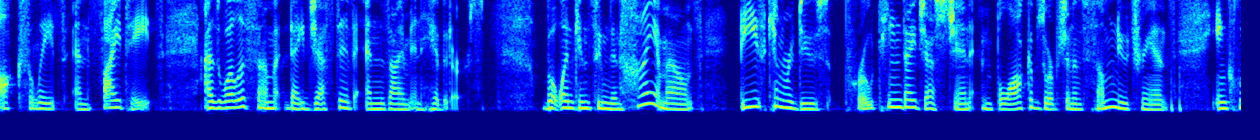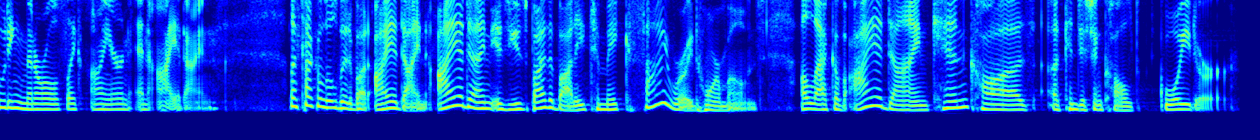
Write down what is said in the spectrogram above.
oxalates, and phytates, as well as some digestive enzyme inhibitors. But when consumed in high amounts, these can reduce protein digestion and block absorption of some nutrients, including minerals like iron and iodine. Let's talk a little bit about iodine. Iodine is used by the body to make thyroid hormones. A lack of iodine can cause a condition called goiter.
